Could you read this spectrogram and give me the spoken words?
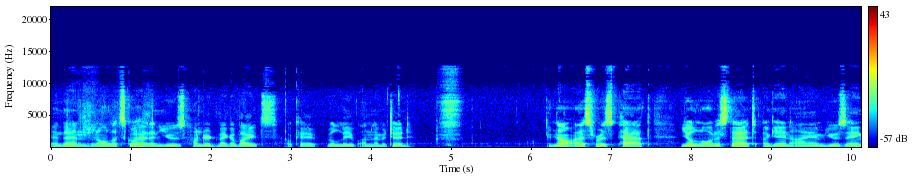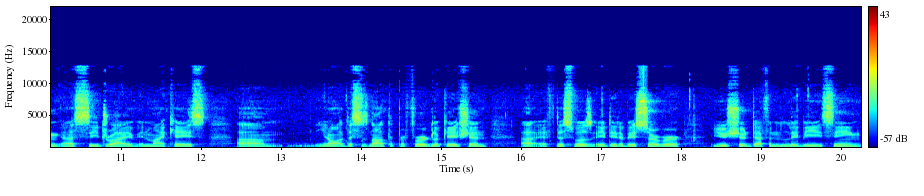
and then you know let's go ahead and use 100 megabytes okay we'll leave unlimited now as for his path you'll notice that again I am using a C drive in my case um, you know this is not the preferred location. Uh, if this was a database server you should definitely be seeing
